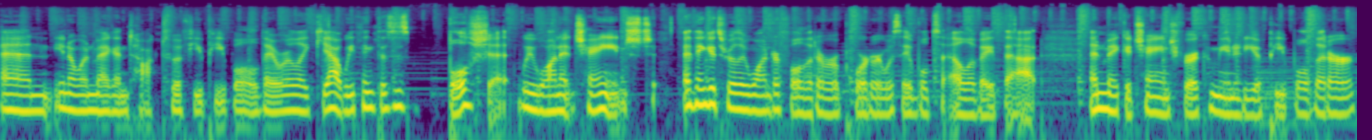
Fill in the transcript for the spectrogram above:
And, you know, when Megan talked to a few people, they were like, yeah, we think this is bullshit. We want it changed. I think it's really wonderful that a reporter was able to elevate that and make a change for a community of people that are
